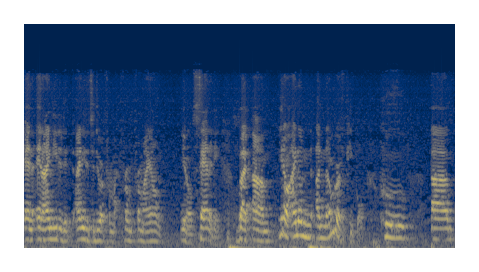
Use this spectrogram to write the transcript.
and and I needed it. I needed to do it for my from for my own you know sanity. But um, you know, I know a number of people who. Um,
